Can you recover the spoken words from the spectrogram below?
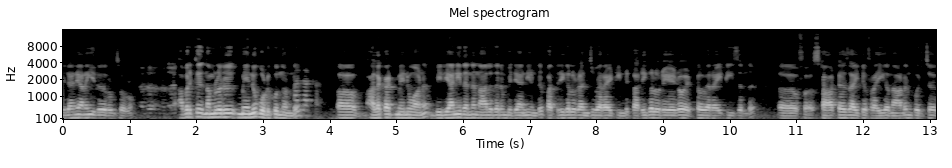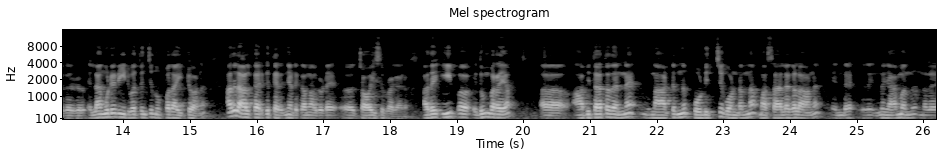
ബിരിയാണി ആണെങ്കിൽ ഇരുപത് റംസ് വരും അവർക്ക് നമ്മളൊരു മെനു കൊടുക്കുന്നുണ്ട്. അലക്കാട്ട് മെനു ആണ്. ബിരിയാണി തന്നെ നാല് തരം ബിരിയാണി ഉണ്ട്. പത്രികൾ ഒരു അഞ്ച് വെറൈറ്റി ഉണ്ട്. കറികൾ ഒരു ഏഴോ എട്ടോ വെറൈറ്റീസ് ഉണ്ട്. സ്റ്റാർട്ടേഴ്സ് ആയിട്ട് ഫ്രൈ നാടൻ പൊരിച്ച എല്ലാം കൂടി ഒരു ഇരുപത്തഞ്ച് മുപ്പത് ആണ്. അതിൽ ആൾക്കാർക്ക് തിരഞ്ഞെടുക്കാം അവരുടെ ചോയ്സ് പ്രകാരം. അത് ഈ ഇതും പറയാം. ആബിത്താത്ത തന്നെ നാട്ടിൽ നിന്ന് പൊടിച്ച് കൊണ്ടുവന്ന മസാലകളാണ് എന്റെ ഇന്ന് ഞാൻ വന്ന് ഇന്നലെ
